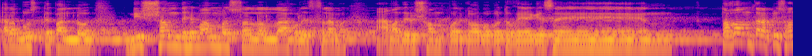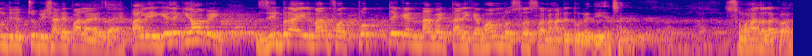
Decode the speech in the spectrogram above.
তারা বুঝতে পারল, নিঃসন্দেহে মোহাম্মদ সাল্লাহ সাল্লাম আমাদের সম্পর্কে অবগত হয়ে গেছেন। তখন তারা পিছন দিকে চুপি সারে পালায় যায়। পালিয়ে গেলে কি হবে? জিব্রাইল মারফত প্রত্যেকের নামের তালিকা মোহাম্মদ সাল্লামের হাতে তুলে দিয়েছে সুহান কন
